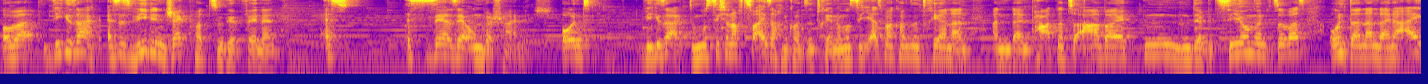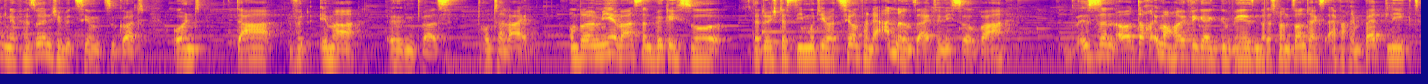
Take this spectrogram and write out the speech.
Aber wie gesagt, es ist wie den Jackpot zu gewinnen. Es ist sehr, sehr unwahrscheinlich. Und wie gesagt, du musst dich dann auf zwei Sachen konzentrieren. Du musst dich erstmal konzentrieren, an, an deinen Partner zu arbeiten, in der Beziehung und sowas und dann an deine eigene persönliche Beziehung zu Gott. Und da wird immer irgendwas drunter leiden. Und bei mir war es dann wirklich so, dadurch, dass die Motivation von der anderen Seite nicht so war, ist es dann doch immer häufiger gewesen, dass man sonntags einfach im Bett liegt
